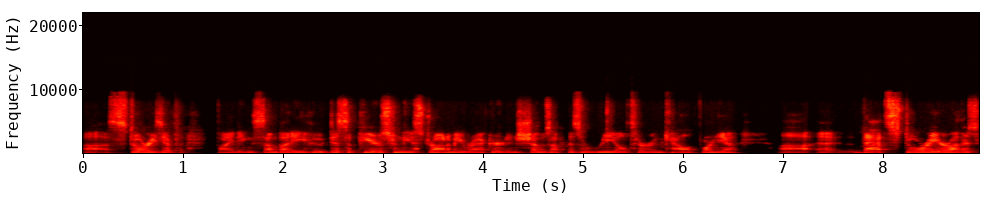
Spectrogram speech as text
uh, stories. If finding somebody who disappears from the astronomy record and shows up as a realtor in California, uh, uh, that story or others,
